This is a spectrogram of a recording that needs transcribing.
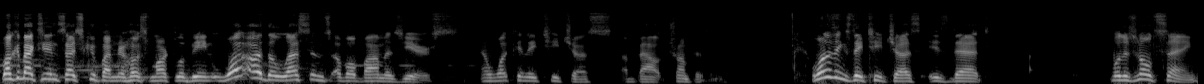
Welcome back to Inside Scoop. I'm your host, Mark Levine. What are the lessons of Obama's years, and what can they teach us about Trumpism? One of the things they teach us is that, well, there's an old saying,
